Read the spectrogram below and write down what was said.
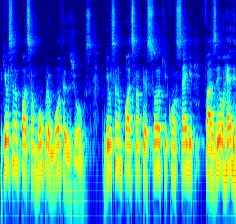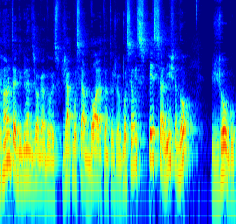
Por que você não pode ser um bom promotor dos jogos? Por que você não pode ser uma pessoa que consegue fazer o headhunter de grandes jogadores, já que você adora tanto o jogo? Você é um especialista no jogo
